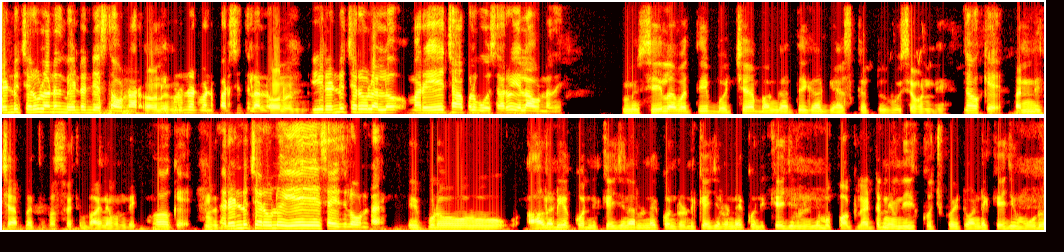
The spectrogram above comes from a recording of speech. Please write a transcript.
రెండు చెరువులు అనేది మెయింటైన్ చేస్తా ఉన్నారు. ఇప్పుడు ఉన్నటువంటి పరిస్థితులలో. ఈ రెండు చెరువులలో మరి ఏ చేపలు పోసారు? ఎలా ఉన్నది? శీలావతి బొచ్చ బంగారుతీగ గ్యాస్ కట్టు పోసామండి ఓకే. అన్ని చేపలు ఫస్ట్ అయితే బాగానే ఉంది. ఓకే. రెండు చెరువులు ఏ ఏ సైజు లో ఉంటాయి? ఇప్పుడు ఆల్రెడీ కొన్ని కేజీలు ఉన్నాయి కొన్ని రెండు కేజీలు ఉన్నాయి కొన్ని కేజీలు ఉన్నాయి ముప్పై కిలో. అంటే నేను తీసుకొచ్చిపోయేటంటే కేజీ మూడు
